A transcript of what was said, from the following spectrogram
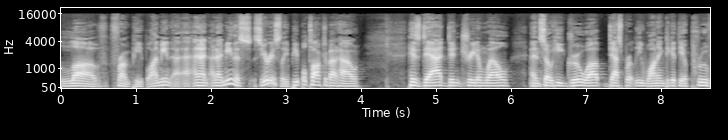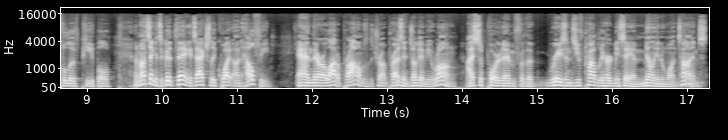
love from people. I mean, and, and I mean this seriously. People talked about how his dad didn't treat him well. And so he grew up desperately wanting to get the approval of people. I'm not saying it's a good thing. It's actually quite unhealthy. And there are a lot of problems with the Trump president. Don't get me wrong. I supported him for the reasons you've probably heard me say a million and one times.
